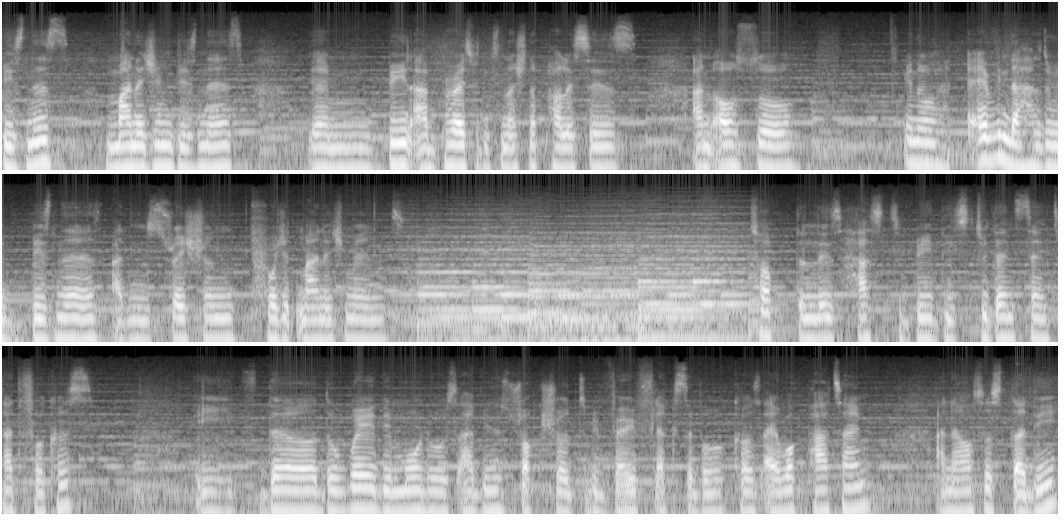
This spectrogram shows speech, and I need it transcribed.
business, managing business, um, being abreast with international policies and also you know, everything that has to do with business, administration, project management. Top the list has to be the student-centered focus. It's the, the way the models are being structured to be very flexible because I work part-time and I also study.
